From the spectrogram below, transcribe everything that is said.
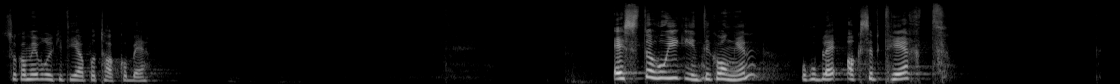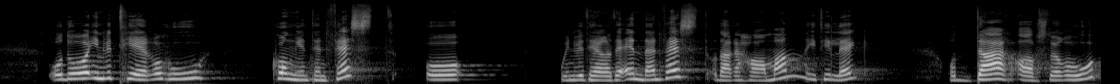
så kan vi bruke tida på takk og be. Ester hun gikk inn til kongen, og hun ble akseptert. Og Da inviterer hun kongen til en fest, og hun inviterer til enda en fest, og der er Haman i tillegg. Og der avslører hun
